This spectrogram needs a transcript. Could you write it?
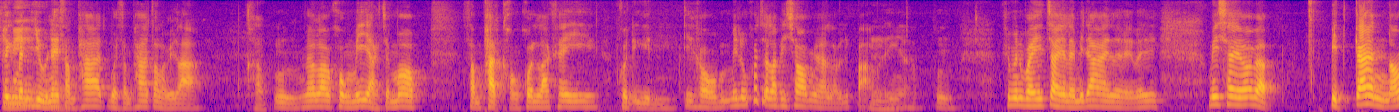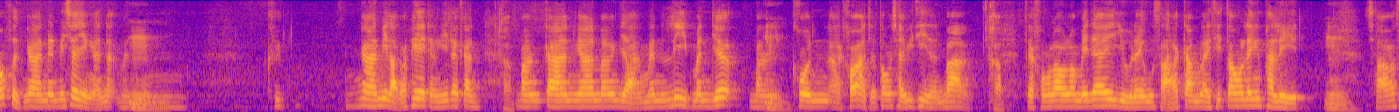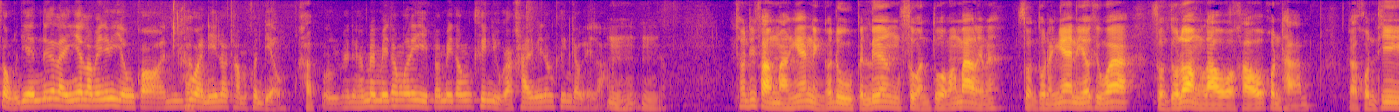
ซึ่งมันอยู่ในสัมภาษณ์บทสัมภาษณ์ตลอดเวลา ครับอืมแล้วเราคงไม่อยากจะมอบสัมผัสของคนรักให้คนอื่น ที่เขาไม่รู้เขาจะรับผิดชอบงานเราหรือเปล่าอืมอะไรเงี้ยครับอืมคือมันไว้ใจอะไรไม่ได้เลย ไม่ไม่ใช่ว่าแบบปิดกั้นน้องฝึกงานมันไม่ใช่อย่างนั้นอะ มันคือ งานมีหลายประเภทอย่างนี้แล้วกันครับบางการงานบางอย่างมันรีบมันเยอะบางอืมคนอาจเขาอาจจะต้องใช้วิธีนั้นบ้างครับแต่ของเราเราไม่ได้อยู่ในอุตสาหกรรมอะไรที่ต้องเร่งผลิตอืมเช้าส่งเย็นหรืออะไรเงี้ยเราไม่ได้มีองค์กรนี่ครับทุกวันนี้เราทำคนเดียวครับอืมเพราะฉะนั้นมันไม่ต้องรีบมันไม่ต้องขึ้นอยู่กับใครไม่ต้องขึ้นกับเวลาอืมอืมเท่าที่ฟังมาแง่หนึ่งก็ดูเป็นเรื่องส่วนตัวมากๆเลยนะส่วนตัวในแง่นี้ก็คือว่าส่วนตัวระหว่างเรากับเขาคนถามกับคนที่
